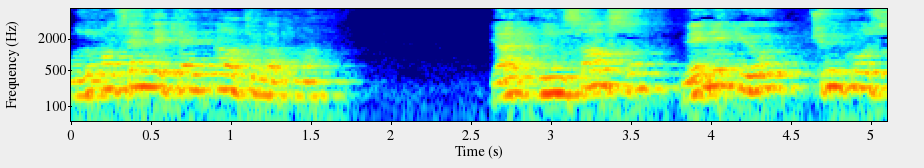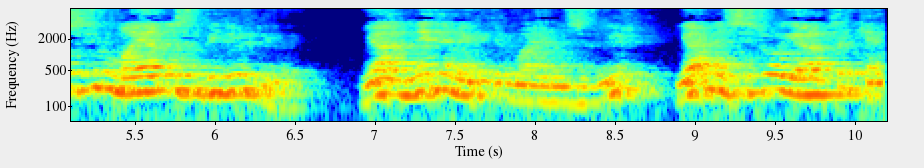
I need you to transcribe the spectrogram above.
O zaman sen de kendini hatırlatma. Yani insansın ve ne diyor? Çünkü o sizin mayanızı bilir diyor. Ya ne demektir mayanızı bilir? Yani sizi o yaratırken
